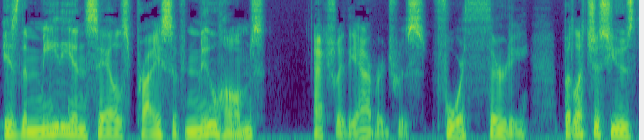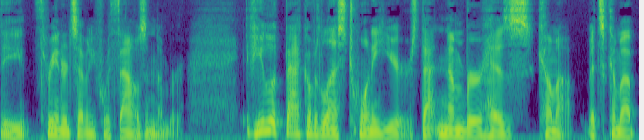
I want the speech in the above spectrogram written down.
is the median sales price of new homes. Actually, the average was 430, but let's just use the 374,000 number. If you look back over the last 20 years, that number has come up. It's come up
